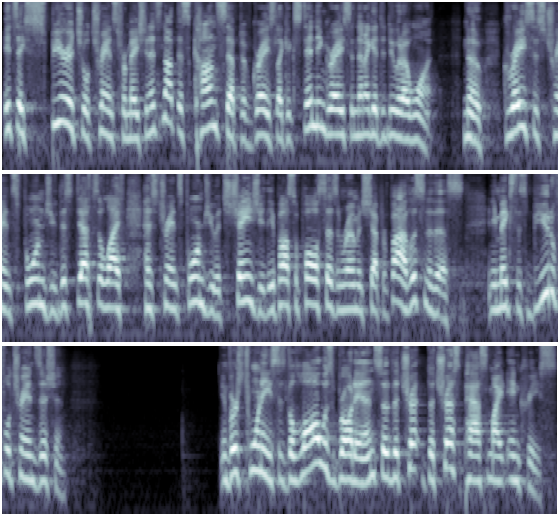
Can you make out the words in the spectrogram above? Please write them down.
It's a spiritual transformation. It's not this concept of grace, like extending grace and then I get to do what I want. No, grace has transformed you. This death to life has transformed you. It's changed you. The Apostle Paul says in Romans chapter 5, listen to this, and he makes this beautiful transition. In verse 20, he says, The law was brought in so the, tre- the trespass might increase.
